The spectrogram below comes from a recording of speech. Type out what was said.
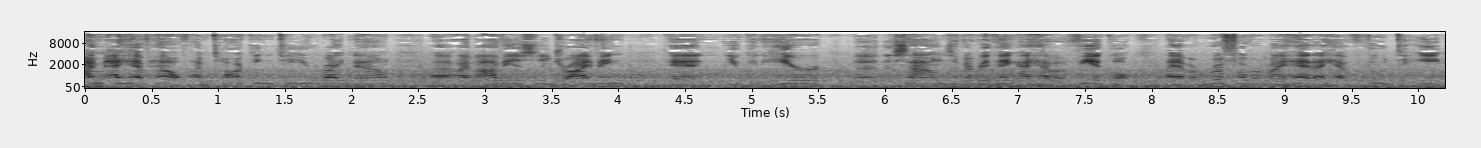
I'm, i have health. I'm talking to you right now. Uh, I'm obviously driving, and you can hear the, the sounds of everything. I have a vehicle. I have a roof over my head. I have food to eat.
